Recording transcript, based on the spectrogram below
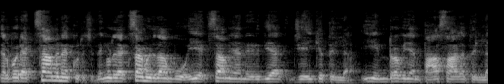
ചിലപ്പോൾ ഒരു എക്സാമിനെ കുറിച്ച് നിങ്ങൾ ഒരു എക്സാം എഴുതാൻ പോകും ഈ എക്സാം ഞാൻ എഴുതിയ ജയിക്കത്തില്ല. ഈ ഇന്റർവ്യൂ ഞാൻ പാസ്സാകത്തില്ല.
